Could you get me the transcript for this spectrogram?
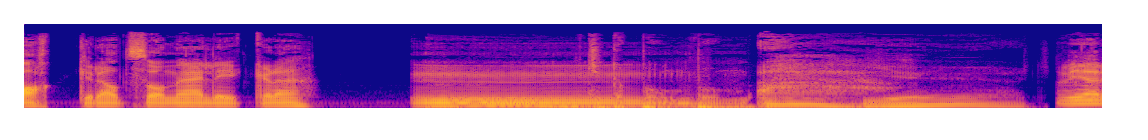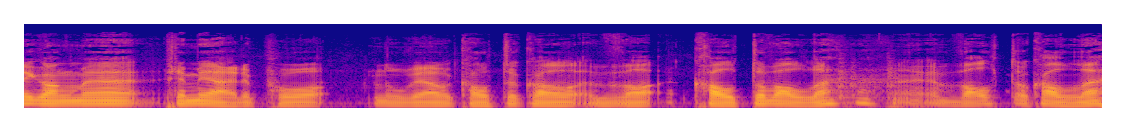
Akkurat sånn jeg liker det. Mm. Vi er i gang med premiere på noe vi har kalt å, kalle, kalt å valle, eh, valgt å kalle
